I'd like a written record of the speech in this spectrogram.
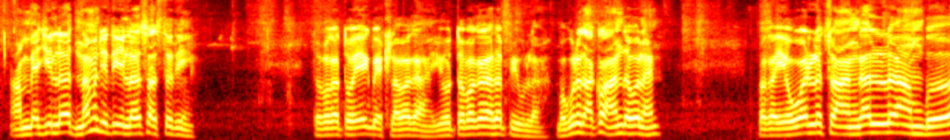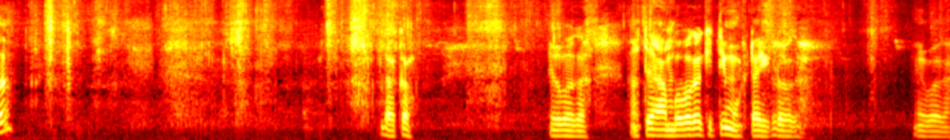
आंब्याची लस ना म्हणजे ती लस असतं ती. तर बघा तो एक भेटला बघा. यो तर बघा कसा पिवला. बघू रे दाखव हान जवळ हान बघा एवढलं चांगलं आंब. दाखव. हे बघा आता आंब आंबा बघा किती मोठा इकडं बघा. हे बघा.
